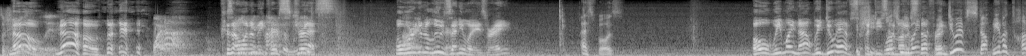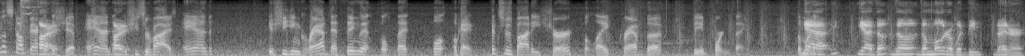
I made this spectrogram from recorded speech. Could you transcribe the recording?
So she No, doesn't leave. no, Why not? because I want to make her time to leave. stress. Well, we're Alright, gonna lose fair. anyways, right? I suppose. Oh, we might not. We do have If a decent well, amount of might- stuff, right? We do have stuff. We have a ton of stuff back All on the ship, and All right. if she survives, and if she can grab that thing that that well, okay, Fixxxer's body, sure, but like grab the the important thing, the money. yeah, yeah. The, the the motor would be better.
